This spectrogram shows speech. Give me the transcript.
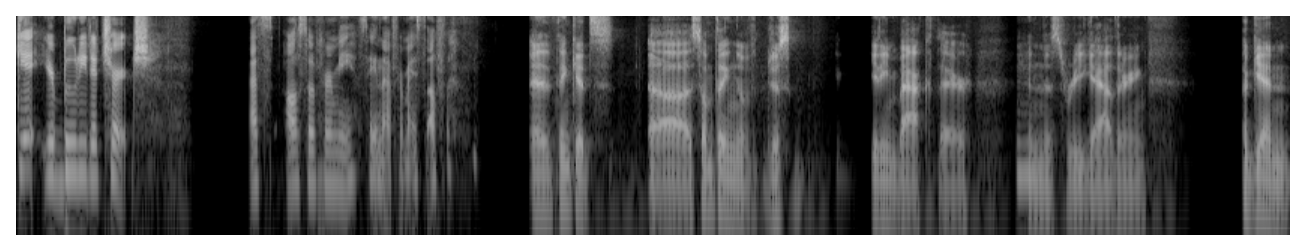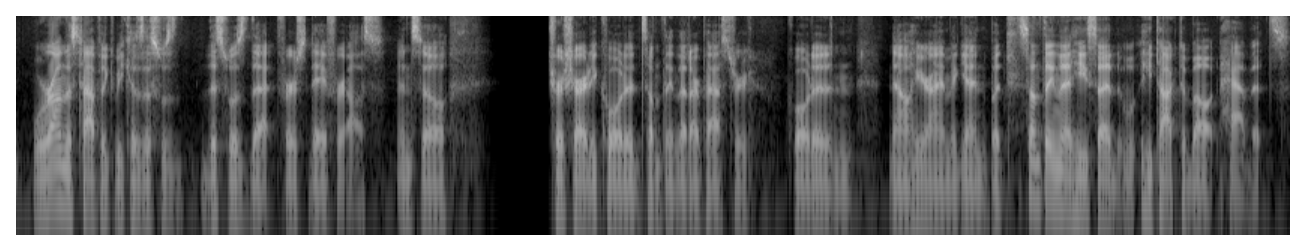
Get your booty to church. That's also for me, saying that for myself. And I think it's uh, something of just getting back there mm-hmm. in this regathering. Again, we're on this topic because this was this was that first day for us. And so Trish already quoted something that our pastor quoted and now here I am again. But something that he said, he talked about habits.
